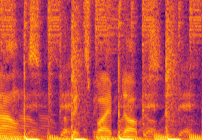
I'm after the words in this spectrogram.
sounds of X5 Dubs.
